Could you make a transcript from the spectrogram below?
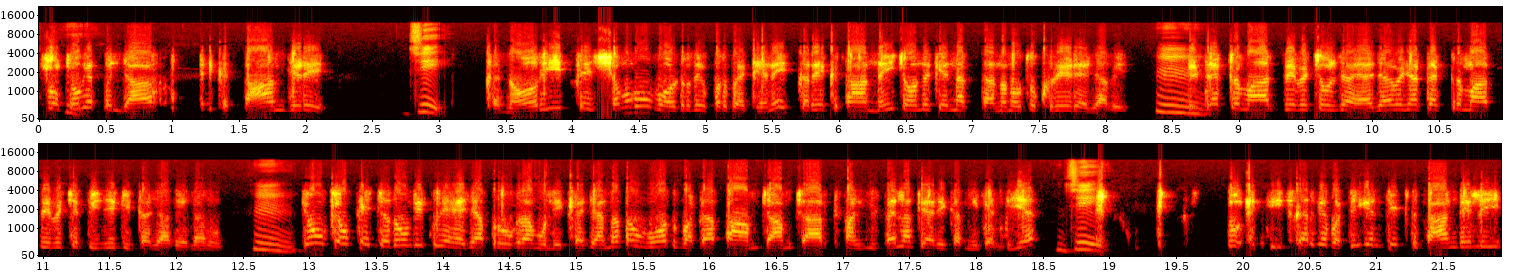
ਕਿਉਂਕਿ ਪੰਜਾਬ ਦੇ ਕਿਸਾਨ ਜਿਹੜੇ ਜੀ। ਖਨੌਰੀ ਤੇ ਸ਼ੰਭੂ ਬਾਰਡਰ ਦੇ ਉੱਪਰ ਬੈਠੇ ਨੇ ਕਰੇ ਕਿਸਾਨ ਨਹੀਂ ਚਾਹੁੰਦੇ ਕਿ ਇਹਨਾਂ ਕਿਸਾਨਾਂ ਨੂੰ ਉੱਥੋਂ ਖਰੇੜਿਆ ਜਾਵੇ। ਤੇ ਟਰੈਕਟਰ ਮਾਰਚ ਦੇ ਵਿੱਚ ਉਲਝਾਇਆ ਜਾਵੇ ਜਾਂ ਟਰੈਕਟਰ ਮਾਰਚ ਦੇ ਵਿੱਚ ਪੀਜੀ ਕੀਤਾ ਜਾਵੇ ਇਹਨਾਂ ਨੂੰ। ਕਿਉਂ? ਕਿਉਂਕਿ ਜਦੋਂ ਵੀ ਕੋਈ ਇਹੋ ਜਿਹਾ ਪ੍ਰੋਗਰਾਮ ਉਲੀਕਿਆ ਜਾਂਦਾ ਤਾਂ ਉਹ ਬਹੁਤ ਵੱਡਾ ਤਾਮ ਚਾਮ ਚਾਰ ਪੰਜ ਦਿਨ ਪਹਿਲਾਂ ਤਿਆਰੀ ਕਰਨੀ ਪੈਂਦੀ ਹੈ। ਜੀ। ਤੋ ਇਸ ਕਰਕੇ ਵੱਡੀ ਗਿਣਤੀ ਕਿਸਾਨ ਦੇ ਲਈ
